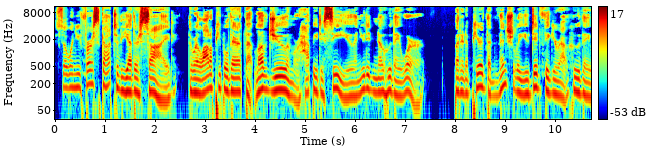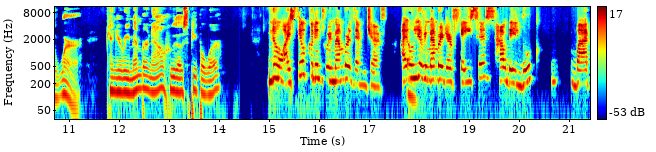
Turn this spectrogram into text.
So, when you first got to the other side, there were a lot of people there that loved you and were happy to see you, and you didn't know who they were. But it appeared that eventually you did figure out who they were. Can you remember now who those people were? No, I still couldn't remember them, Jeff. I only remember their faces, how they look, but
